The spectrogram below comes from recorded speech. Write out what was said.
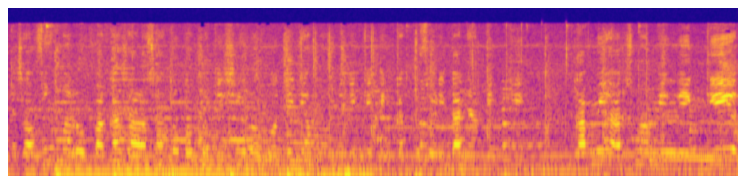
Mesofing merupakan salah satu kompetisi robotik yang memiliki tingkat kesulitan yang tinggi. Kami harus memiliki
